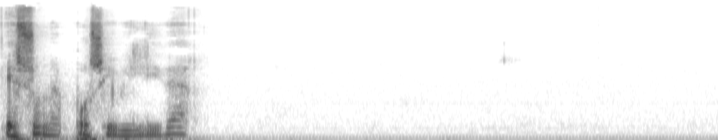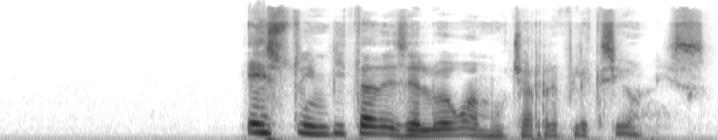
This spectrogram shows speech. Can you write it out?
Es una posibilidad. Esto invita desde luego a muchas reflexiones.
